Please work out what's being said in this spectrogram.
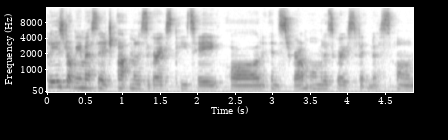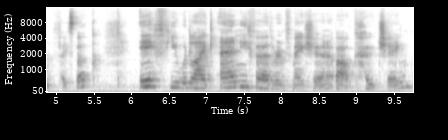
please drop me a message at Melissa Grace PT on Instagram or Melissa Grace Fitness on Facebook. If you would like any further information about coaching,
